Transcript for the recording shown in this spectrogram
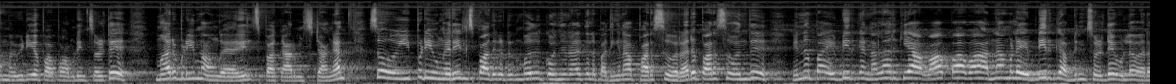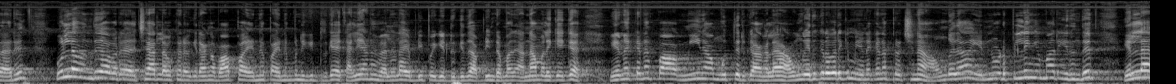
நம்ம வீடியோ பார்ப்போம் அப்படின்னு சொல்லிட்டு மறுபடியும் அவங்க ரீல்ஸ் பார்க்க ஆரம்பிச்சிட்டாங்க. ஸோ இப்படி இவங்க ரீல்ஸ் பார்த்துக்கிட்டு இருக்கும்போது கொஞ்ச நேரத்தில் பார்த்தீங்கன்னா பரசு வராரு பரசு வந்து என்னப்பா எப்படி இருக்க? நல்லா இருக்கியா? வாப்பா வா அண்ணாமலை எப்படி இருக்கு அப்படின்னு சொல்லிட்டு உள்ளே வராரு உள்ளே வந்து அவரை சேரில் உட்கார வைக்கிறாங்க. வாப்பா என்னப்பா என்ன பண்ணிக்கிட்டு இருக்க? கல்யாண வேலைலாம் எப்படி போய்கிட்டு இருக்குது அப்படின்ற மாதிரி அண்ணாமலை கேட்க எனக்கு என்னப்பா மீனா முத்து இருக்காங்களே? அவங்க இருக்கிற வரைக்கும் எனக்கு என்ன பிரச்சனை? அவங்க தான் என்னோட பிள்ளைங்க மாதிரி இருந்து எல்லா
